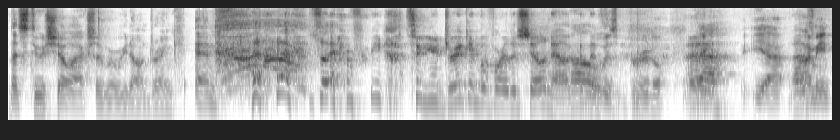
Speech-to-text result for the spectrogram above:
let's do a show actually where we don't drink, and So every so you're drinking before the show now. oh, it was brutal. Like, yeah, I mean,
